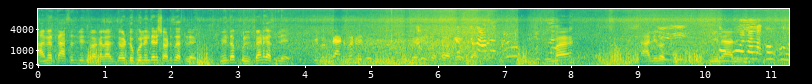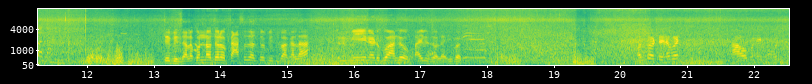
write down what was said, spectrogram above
आम्ही एक तासच बीच बघायला आलो तर डुकून तर शॉर्ट्स घातले. मी तर फुल पॅन्ट घातले. ती पॅन्ट पण भिजवली. मग? आली बघ. ही नाही आली. ते भिजायला पण नव्हतं लोक तासं झालं बीच बघायला. तर मी नडकू आलो. पाय भिजवला ही बघ. मस्त वाटते ना पण? हा पण एक नंबर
